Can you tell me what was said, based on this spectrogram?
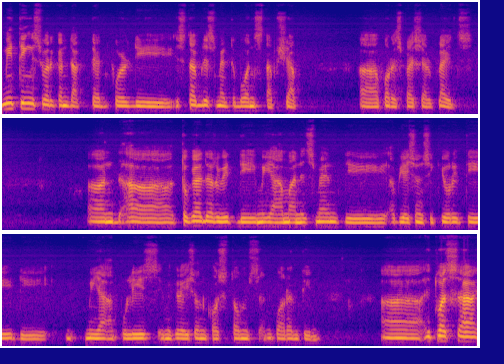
meetings were conducted for the establishment of one-stop shop uh, for special flights. And uh, together with the MIA management, the aviation security, the MIA police, immigration, customs, and quarantine, uh, it was uh,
